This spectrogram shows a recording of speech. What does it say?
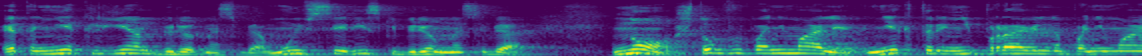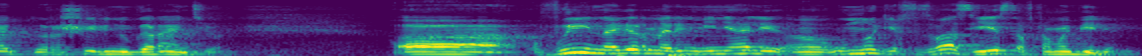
Это не клиент берет на себя, мы все риски берем на себя. Но, чтобы вы понимали, некоторые неправильно понимают расширенную гарантию. Вы, наверное, меняли, у многих из вас есть автомобили.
